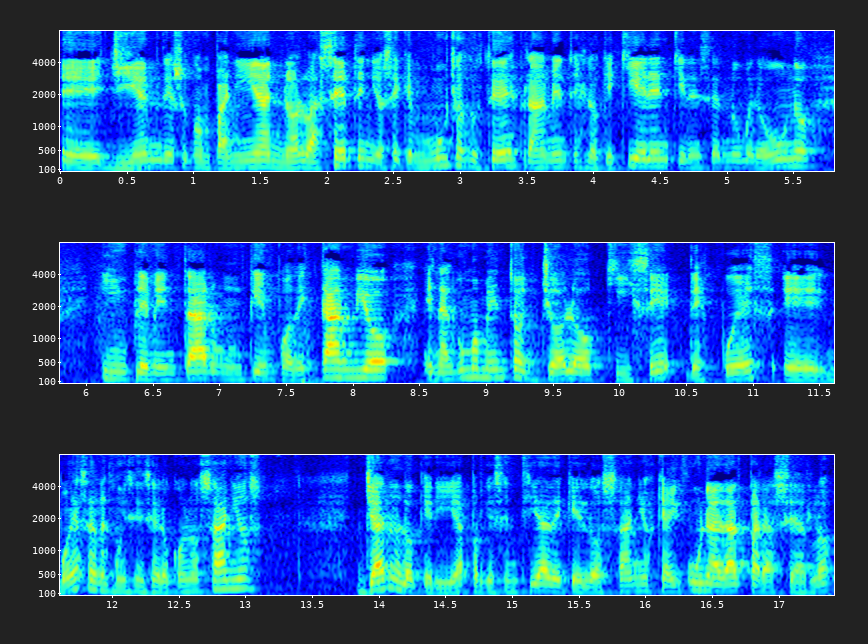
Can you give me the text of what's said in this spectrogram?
eh, GM de su compañía no lo acepten. Yo sé que muchos de ustedes probablemente es lo que quieren, quieren ser número uno, implementar un tiempo de cambio. En algún momento yo lo quise, después, eh, voy a serles muy sincero, con los años ya no lo quería porque sentía de que los años, que hay una edad para hacerlo,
